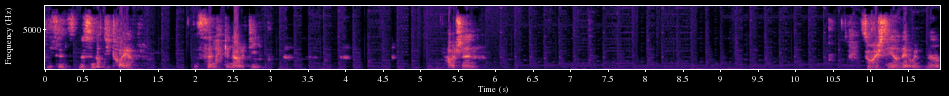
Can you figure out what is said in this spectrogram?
Die sind, das sind doch die Dreier. Das sind genau die. Hau schon hin. So richtig noch nicht unten, ne?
